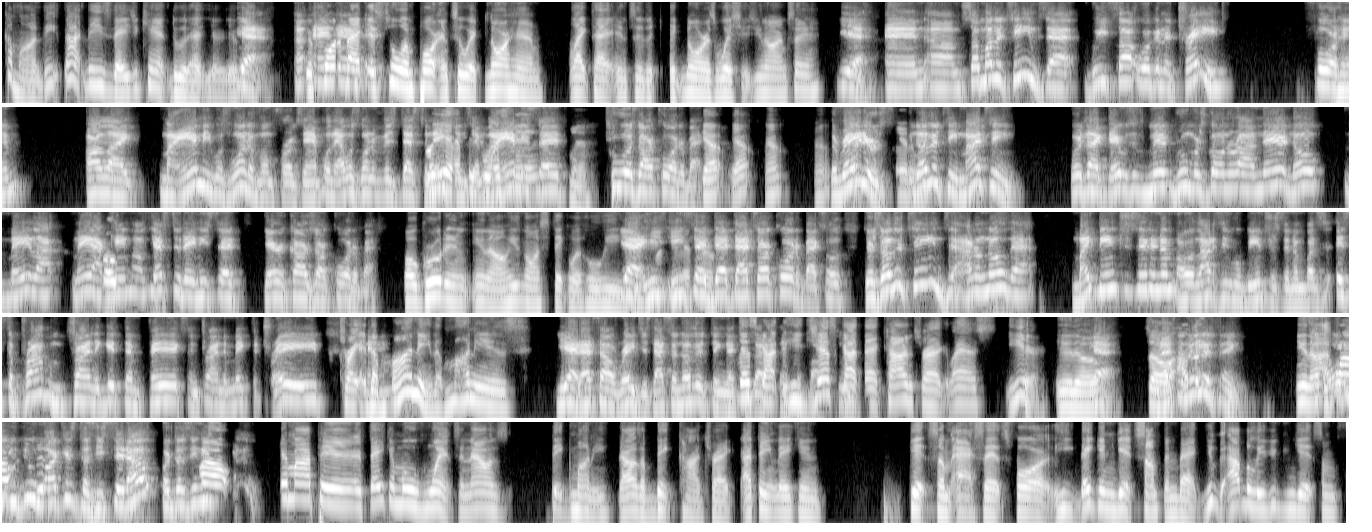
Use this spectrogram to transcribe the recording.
come on, these not these days. You can't do that. Your your, yeah. Uh, your and- quarterback and- is too important to ignore him like that and to ignore his wishes. You know what I'm saying? Yeah, and um, some other teams that we thought were going to trade for him are like Miami was one of them, for example. That was one of his destinations, and people were Miami saying- said Yeah. Tua's our quarterback. Yep. Yep. Yep. yep. The Raiders, another team, my team, were like there was rumors going around there. No, Maylock Mayock Well- came out yesterday and he said Derek Carr's our quarterback. Well, Gruden, you know, he's going to stick with who he. Yeah, he, he so- said that that's our quarterback. So there's other teams that I don't know that might be interested in him, or a lot of teams will be interested in him. But it's, the problem trying to get them picks and trying to make the trade. Trade the money. The money is Yeah, that's outrageous. That's another thing that just got. He just too. got that contract last year. You know. Yeah, So that's I another think, thing. you know, So well, what do you do, Marcus? Does he sit out or does he? Well, in my opinion, if they can move Wentz, and now it's big money, that was a big contract. I think they can get some assets for he. They can get something back. You, I believe you can get some,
